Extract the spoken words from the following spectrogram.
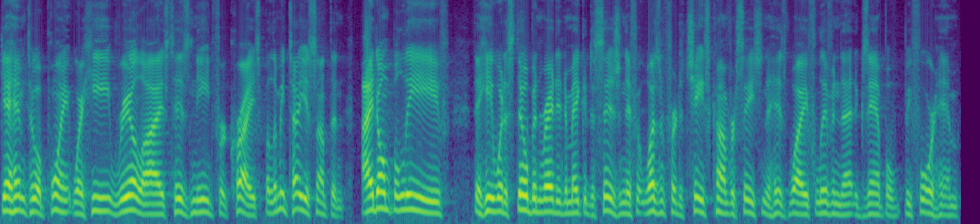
get him to a point where he realized his need for Christ. But let me tell you something. I don't believe that he would have still been ready to make a decision if it wasn't for the chaste conversation of his wife living that example before him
